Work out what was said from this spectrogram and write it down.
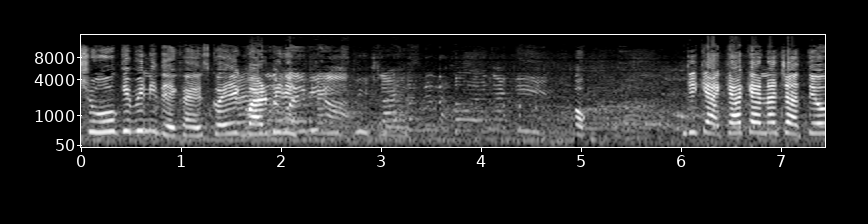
छू की भी नहीं देखा है इसको एक बार भी नहीं जी क्या क्या कहना चाहते हो?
